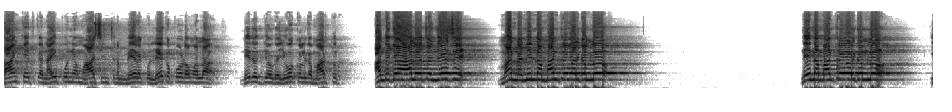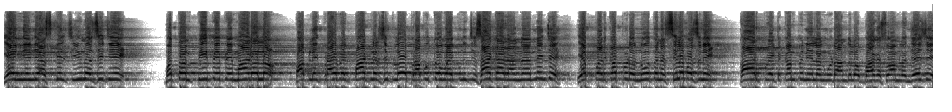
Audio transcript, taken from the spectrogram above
సాంకేతిక నైపుణ్యం ఆశించిన మేరకు లేకపోవడం వల్ల నిరుద్యోగ యువకులుగా మారుతురు అందుకే ఆలోచన చేసి మన నిన్న మంత్రివర్గంలో నిన్న మంత్రివర్గంలో యంగ్ ఇండియా స్కిల్స్ యూనివర్సిటీ మొత్తం పీపీపీ మోడల్లో పబ్లిక్ ప్రైవేట్ పార్ట్నర్షిప్లో ప్రభుత్వం వైపు నుంచి సహకారాన్ని అందించి ఎప్పటికప్పుడు నూతన సిలబస్ని కార్పొరేట్ కంపెనీలను కూడా అందులో భాగస్వాములను చేసి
